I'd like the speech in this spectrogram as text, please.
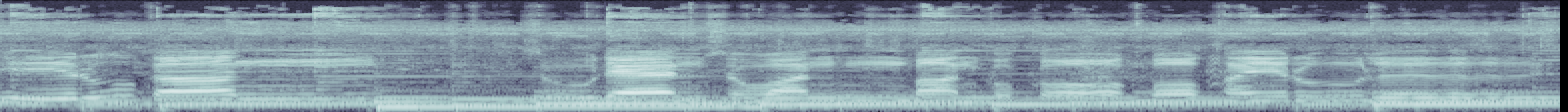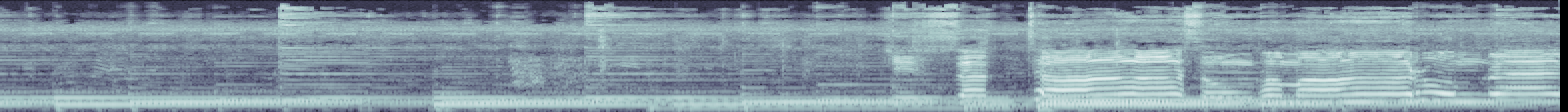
ที่รู้กัน สู่แดนสวรรค์บ้านกกอกบอกให้รู้เลยจิตศรัทธาส่งเข้ามาร่วมแรง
